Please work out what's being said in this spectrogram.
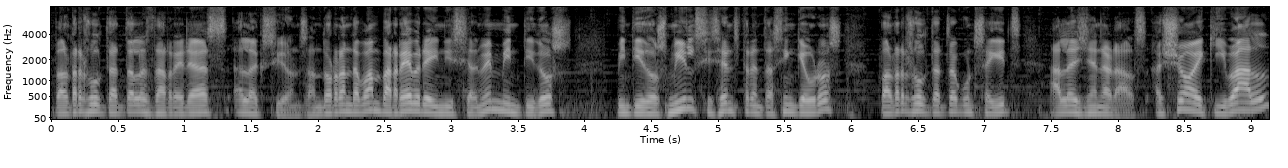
pel resultat de les darreres eleccions. Andorra Endavant va rebre inicialment 22 22.635 euros pels resultats aconseguits a les generals. Això equival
